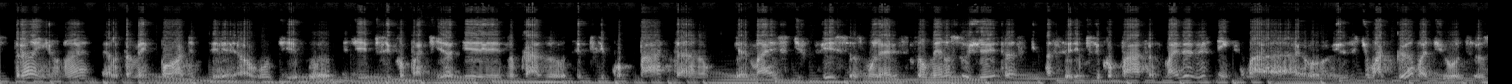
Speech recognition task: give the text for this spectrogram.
estranho, não é? Ela também pode ter algum tipo de psicopatia, que no caso de psicopata, é mais difícil, as mulheres são menos sujeitas a serem psicopatas, mas existem uma, existe uma gama de outros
